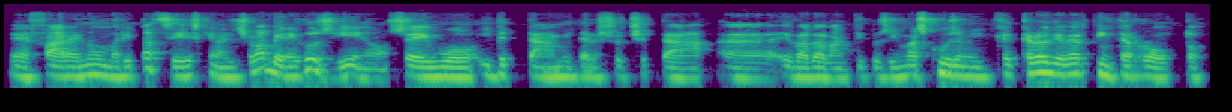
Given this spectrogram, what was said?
eh, fare numeri pazzeschi ma dice va bene così no? seguo i dettami della società eh, e vado avanti così ma scusami credo di averti interrotto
